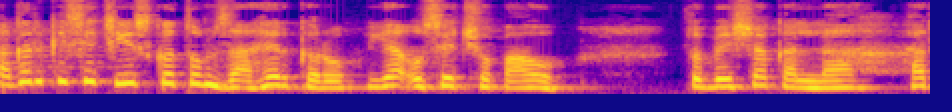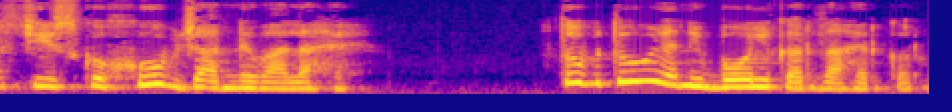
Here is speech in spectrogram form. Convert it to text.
اگر کسی چیز کو تم ظاہر کرو یا اسے چھپاؤ تو بے شک اللہ ہر چیز کو خوب جاننے والا ہے۔ تب یعنی بول کر ظاہر کرو۔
